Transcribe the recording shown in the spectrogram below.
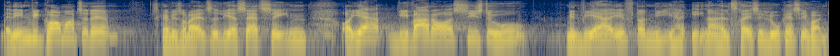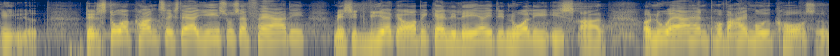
Men inden vi kommer til det, skal vi som altid lige have sat scenen. Og ja, vi var der også sidste uge men vi er efter 951 i Lukas evangeliet. Den store kontekst er, at Jesus er færdig med sit virke op i Galilea i det nordlige Israel. Og nu er han på vej mod korset.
